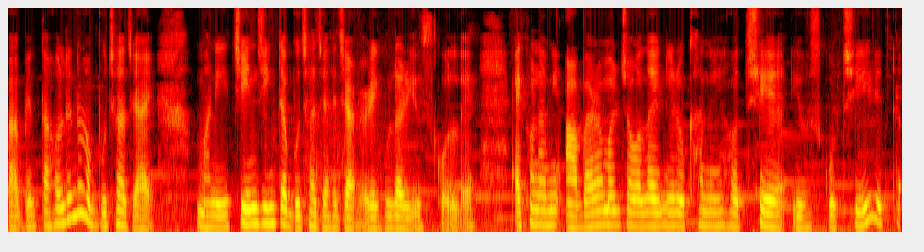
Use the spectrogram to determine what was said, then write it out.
পাবেন। তাহলে না বোঝা যায় মানে চেঞ্জিংটা বোঝা যায় যা রেগুলার ইউজ করলে। এখন আমি আবার আমার জ লাইনের ওখানে হচ্ছে ইউজ করছি, এটা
